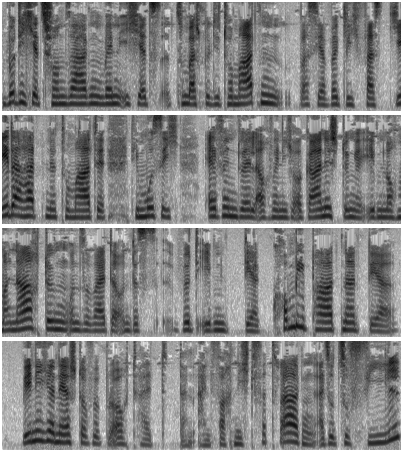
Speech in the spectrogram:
würde ich jetzt schon sagen, wenn ich jetzt zum Beispiel die Tomaten, was ja wirklich fast jeder hat, eine Tomate, die muss ich eventuell, auch wenn ich organisch dünge, eben nochmal nachdüngen und so weiter. Und das wird eben der Kombipartner, der weniger Nährstoffe braucht, halt dann einfach nicht vertragen. Also zu viel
